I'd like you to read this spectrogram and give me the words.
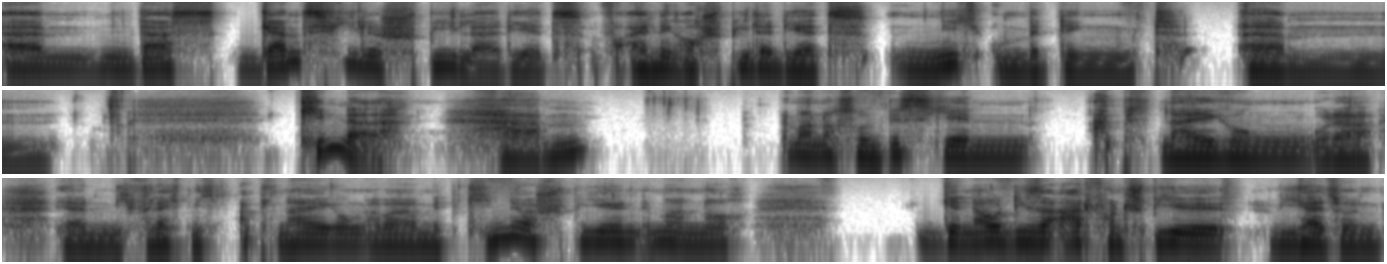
ähm, dass ganz viele Spieler, die jetzt, vor allen Dingen auch Spieler, die jetzt nicht unbedingt ähm, Kinder haben, immer noch so ein bisschen Abneigung oder ja, nicht, vielleicht nicht Abneigung, aber mit Kinderspielen immer noch genau diese Art von Spiel, wie halt so ein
